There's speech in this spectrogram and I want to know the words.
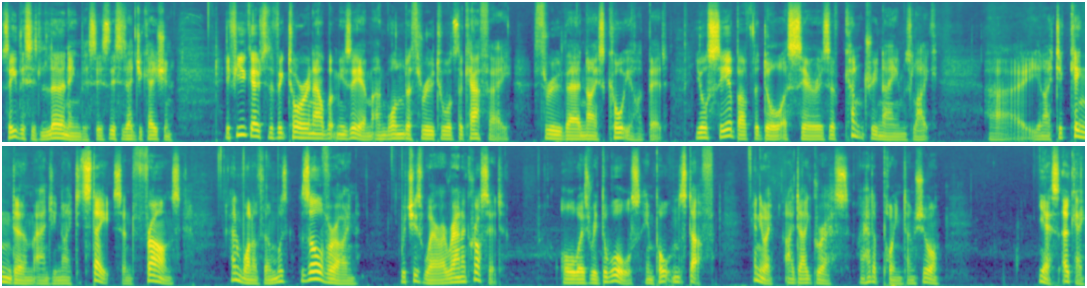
See, this is learning, this is this is education. If you go to the Victoria and Albert Museum and wander through towards the cafe, through their nice courtyard bit, you'll see above the door a series of country names like uh, United Kingdom and United States and France, and one of them was Zollverein, which is where I ran across it. Always read the walls, important stuff. Anyway, I digress. I had a point, I'm sure. Yes, okay.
